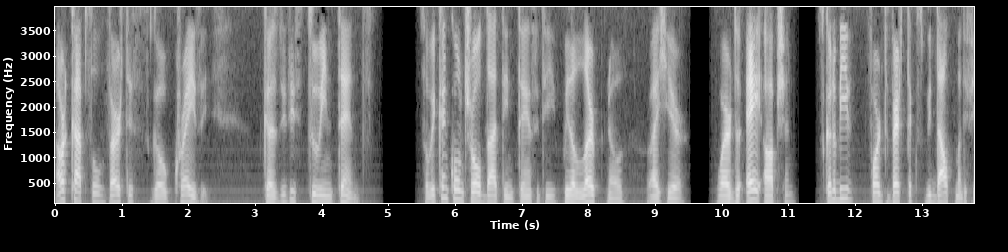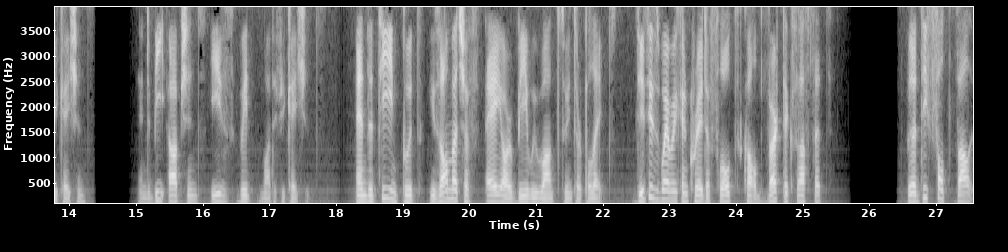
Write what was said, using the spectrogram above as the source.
Our capsule's vertices go crazy, because this is too intense. So we can control that intensity with a lerp node right here, where the A option is gonna be for the vertex without modifications, and the B options is with modifications. And the T input is how much of A or B we want to interpolate. This is where we can create a float called vertex offset with a default value,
